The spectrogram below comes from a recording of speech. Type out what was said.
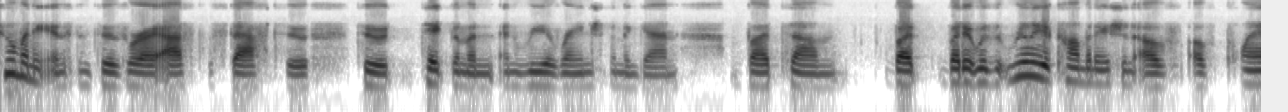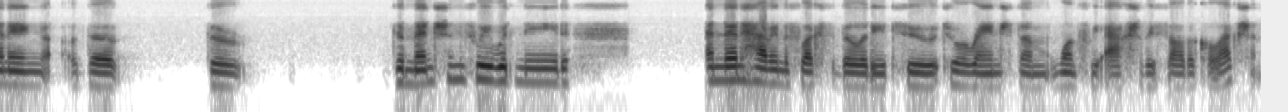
too many instances where I asked the staff to, to take them and, and rearrange them again. But, um, but, but it was really a combination of, of planning the, the dimensions we would need and then having the flexibility to, to arrange them once we actually saw the collection.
